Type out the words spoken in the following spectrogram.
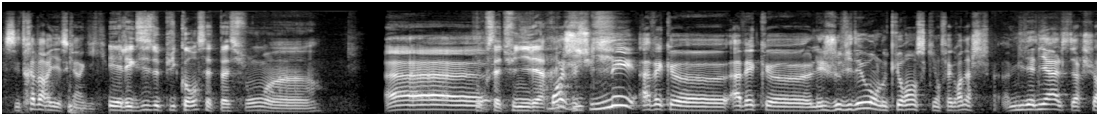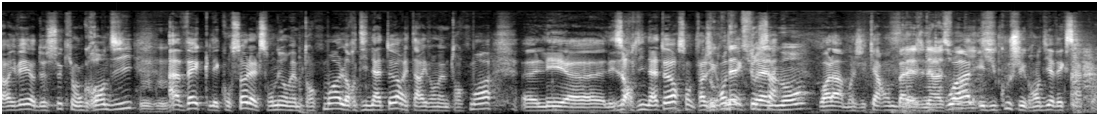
c'est très varié ce qu'est un geek. Et elle existe depuis quand cette passion euh, pour cet univers Moi, je suis né avec, euh, avec euh, les jeux vidéo, en l'occurrence, qui ont fait grandir. Je suis un millénial, c'est-à-dire que je suis arrivé de ceux qui ont grandi Mhm. avec les consoles. Elles sont nées en même temps que moi. L'ordinateur est arrivé en même temps que moi. Les, les ordinateurs sont. Enfin, j'ai grandi avec tout ça. naturellement. Voilà, moi j'ai 40 C'est la balles et du coup j'ai grandi avec ça quoi.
